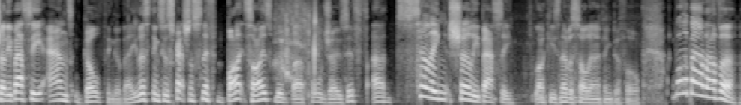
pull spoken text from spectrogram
Shirley Bassey and Goldfinger there. You're listening to Scratch and Sniff Bite Size with uh, Paul Joseph, uh, selling Shirley Bassey like he's never sold anything before. What about other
